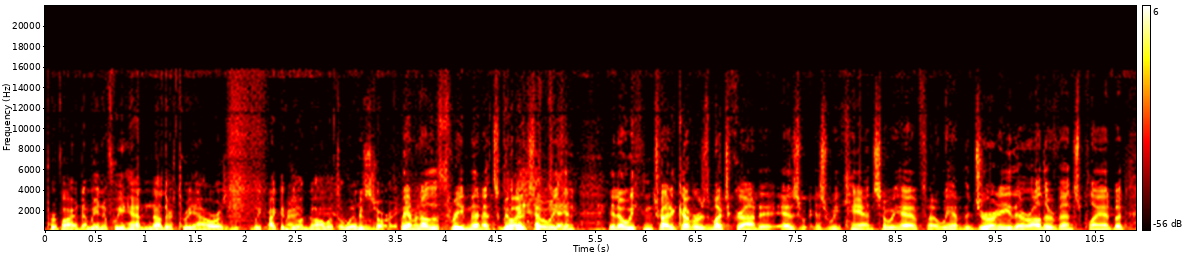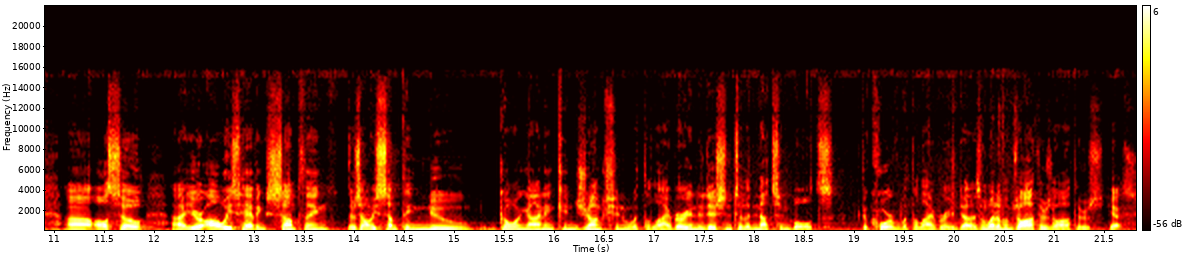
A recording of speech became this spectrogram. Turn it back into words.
provide. I mean, if we had another three hours, and we, I could do a Gone with the Wind story. We have another three minutes, we? Clyde, so we can, you know, we can try to cover as much ground as as we can. So we have uh, we have the journey. There are other events planned, but uh, also uh, you're always having something. There's always something new going on in conjunction with the library, in addition to the nuts and bolts, the core of what the library does. And one of them's authors, authors. Yes.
